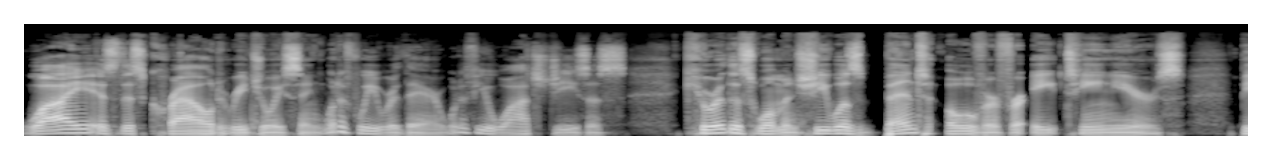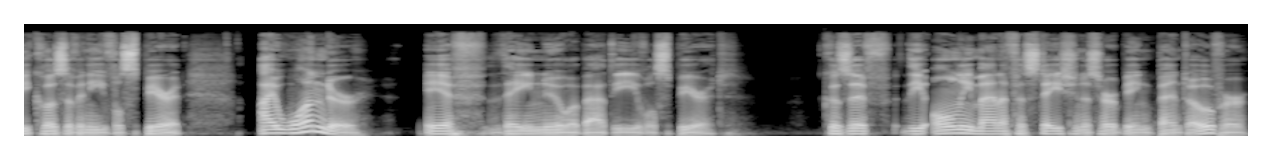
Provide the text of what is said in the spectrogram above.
Why is this crowd rejoicing? What if we were there? What if you watched Jesus cure this woman? She was bent over for 18 years because of an evil spirit. I wonder if they knew about the evil spirit. Because if the only manifestation is her being bent over,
